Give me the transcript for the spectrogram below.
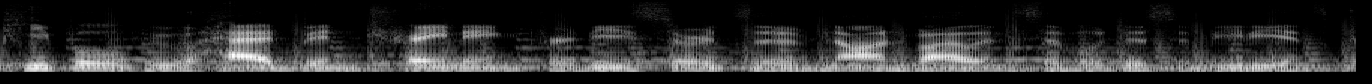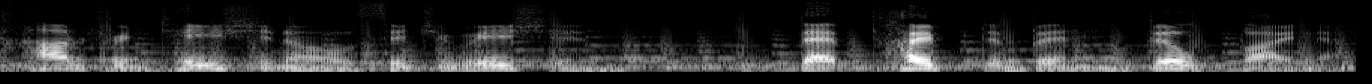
people who had been training for these sorts of nonviolent civil disobedience confrontational situations, that pipe would have been built by now.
